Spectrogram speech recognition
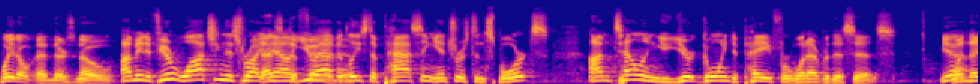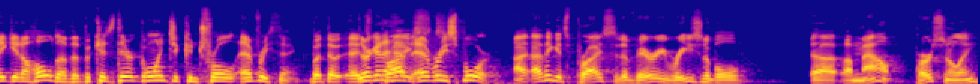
We don't. Uh, there's no. I mean, if you're watching this right now, definitive. you have at least a passing interest in sports. I'm telling you, you're going to pay for whatever this is. Yeah. When they get a hold of it, because they're going to control everything. But the, they're going to have every sport. I, I, think it's priced at a very reasonable uh, amount. Personally,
